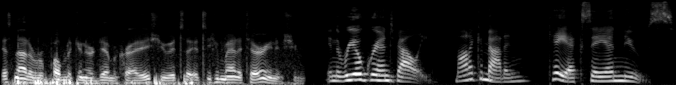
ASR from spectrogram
It's not a Republican or Democrat issue, it's a, it's a humanitarian issue. In the Rio Grande Valley, Monica Madden, KXAN News.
